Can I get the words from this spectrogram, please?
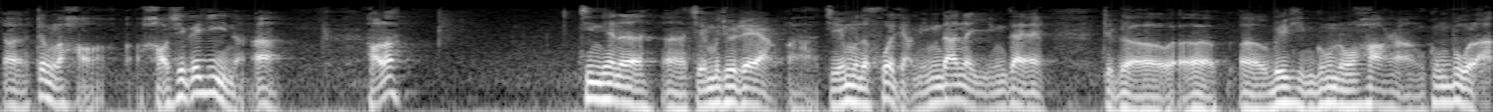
啊，挣了好好些个亿呢啊。好了，今天的呃节目就这样啊，节目的获奖名单呢已经在这个呃呃微信公众号上公布了，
